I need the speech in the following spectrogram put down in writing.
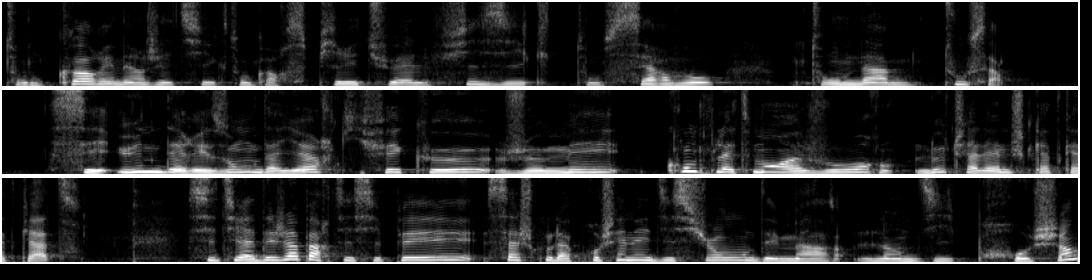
Ton corps énergétique, ton corps spirituel, physique, ton cerveau, ton âme, tout ça. C'est une des raisons d'ailleurs qui fait que je mets complètement à jour le challenge 444. Si tu as déjà participé, sache que la prochaine édition démarre lundi prochain,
